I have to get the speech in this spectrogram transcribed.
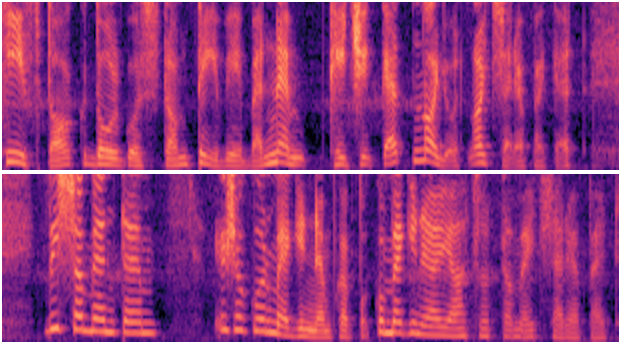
hívtak, dolgoztam tévében, nem kicsiket, nagyot, nagy szerepeket. Visszamentem, és akkor megint nem kaptam, akkor megint eljátszottam egy szerepet.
